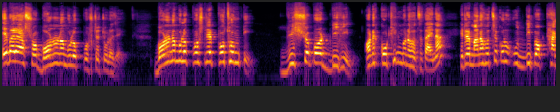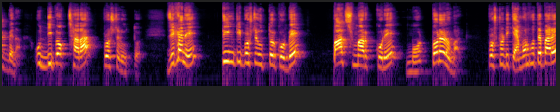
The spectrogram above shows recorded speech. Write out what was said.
এবারে আসো বর্ণনামূলক প্রশ্নে চলে যাই। বর্ণনামূলক প্রশ্নের প্রথমটি, দৃশ্যপটবিহীন। অনেক কঠিন মনে হচ্ছে, তাই না? এটার মানে হচ্ছে কোনো উদ্দীপক থাকবে না। উদ্দীপক ছাড়া প্রশ্নের উত্তর। যেখানে তিনটি প্রশ্নের উত্তর করবে, পাঁচ মার্ক করে মোট পনেরো মার্ক। প্রশ্নটি কেমন হতে পারে?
